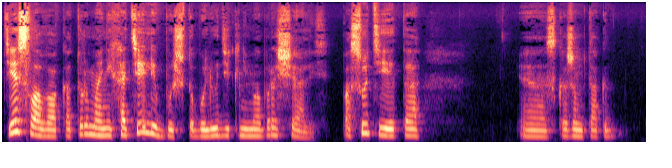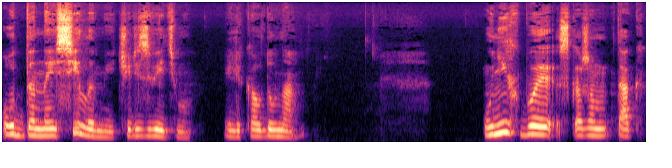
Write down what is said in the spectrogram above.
те слова, которым они хотели бы, чтобы люди к ним обращались. По сути, это, э, скажем так, отданные силами через ведьму или колдуна. У них бы, скажем так,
